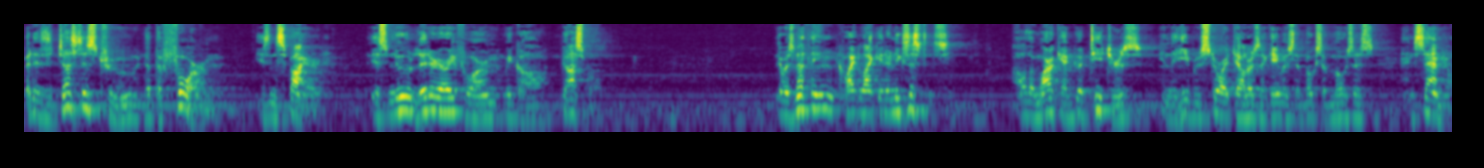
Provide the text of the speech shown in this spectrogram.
but it is just as true that the form is inspired, this new literary form we call gospel. There was nothing quite like it in existence. Although Mark had good teachers, in the Hebrew storytellers that gave us the books of Moses and Samuel.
